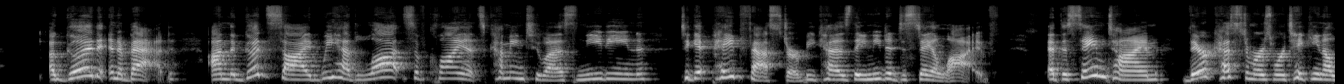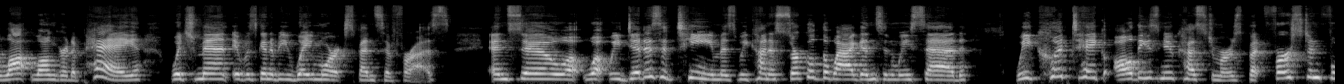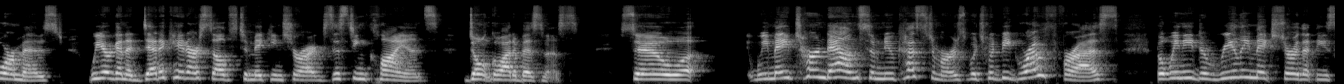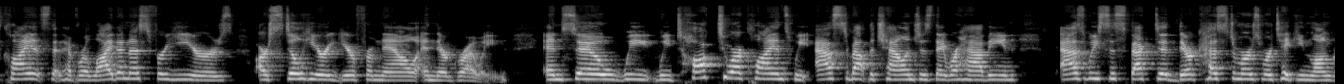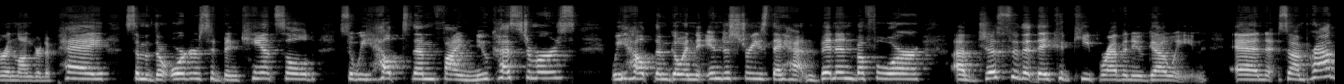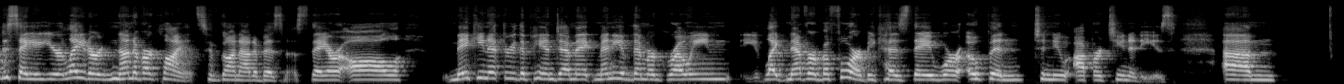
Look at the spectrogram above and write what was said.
a good and a bad. On the good side, we had lots of clients coming to us needing to get paid faster because they needed to stay alive. At the same time, their customers were taking a lot longer to pay, which meant it was going to be way more expensive for us. And so, what we did as a team is we kind of circled the wagons and we said, we could take all these new customers, but first and foremost, we are going to dedicate ourselves to making sure our existing clients don't go out of business. So, we may turn down some new customers, which would be growth for us, but we need to really make sure that these clients that have relied on us for years are still here a year from now and they're growing. And so we we talked to our clients, we asked about the challenges they were having. As we suspected, their customers were taking longer and longer to pay. Some of their orders had been canceled. So we helped them find new customers. We helped them go into industries they hadn't been in before, um, just so that they could keep revenue going. And so I'm proud to say a year later, none of our clients have gone out of business. They are all making it through the pandemic. Many of them are growing like never before because they were open to new opportunities. Um,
